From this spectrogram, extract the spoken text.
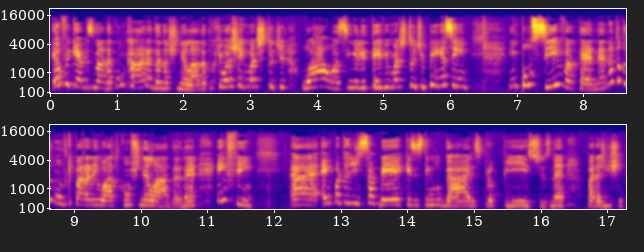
Eu fiquei abismada com o cara dando a chinelada, porque eu achei uma atitude, uau, assim, ele teve uma atitude bem, assim, impulsiva até, né? Não é todo mundo que pararia o ato com chinelada, né? Enfim, é, é importante a gente saber que existem lugares propícios, né, para a gente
